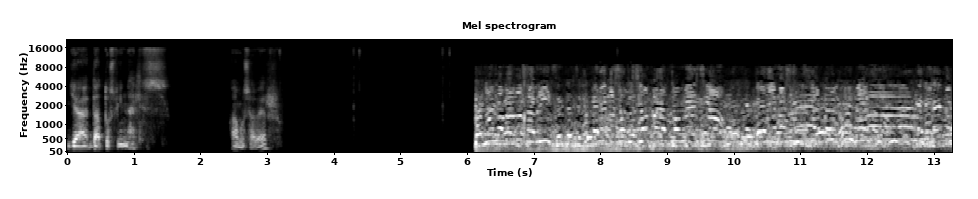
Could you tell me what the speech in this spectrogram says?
ya datos finales. Vamos a ver. No lo vamos a abrir. Queremos solución para el comercio. Queremos solución para el comercio.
